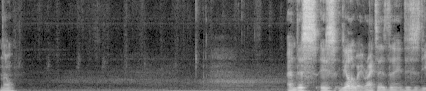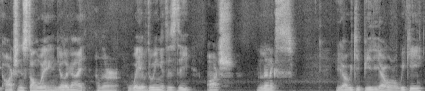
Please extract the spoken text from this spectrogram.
no. And this is the other way, right? This is the, this is the Arch install way, and the other guy, other way of doing it is the Arch Linux, yeah, Wikipedia or wiki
